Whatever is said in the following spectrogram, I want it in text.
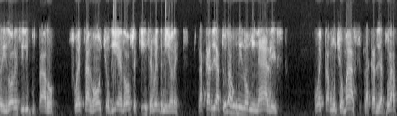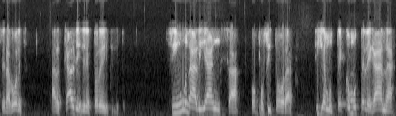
a y diputados, sueltan 8, 10, 12, 15, 20 millones. Las candidaturas uninominales cuestan mucho más, las candidaturas a senadores, alcaldes y directores de distrito. Sin una alianza opositora, dígame usted cómo usted le gana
